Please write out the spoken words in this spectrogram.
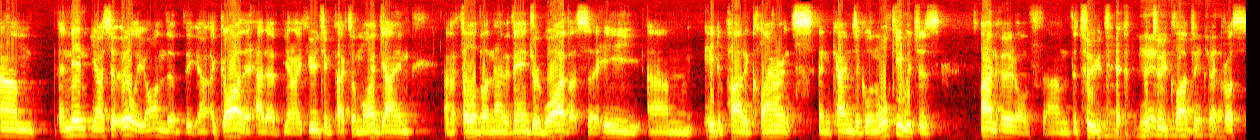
um, and then you know, so early on, the, the uh, a guy that had a you know a huge impact on my game, a fellow by the name of Andrew Wyver. So he um, he departed Clarence and came to Glenorchy, which is unheard of. Um, the two mm, yeah, the two clubs across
